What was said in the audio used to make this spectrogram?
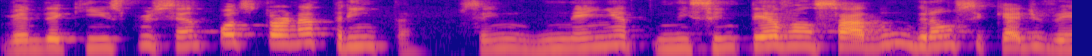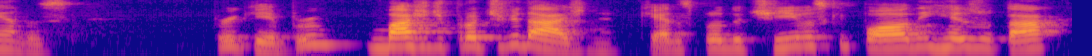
vender 15%, pode se tornar 30%, sem, nem, sem ter avançado um grão sequer de vendas. Por quê? Por baixa de produtividade, né? quedas produtivas que podem resultar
